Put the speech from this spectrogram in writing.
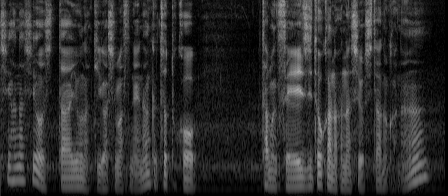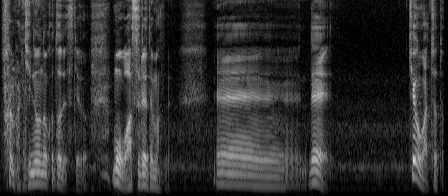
しい話をしたような気がしますね。なんかちょっとこう多分政治とかの話をしたのかな。まあまあ昨日のことですけどもう忘れてますね。えーで今日はちょっと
